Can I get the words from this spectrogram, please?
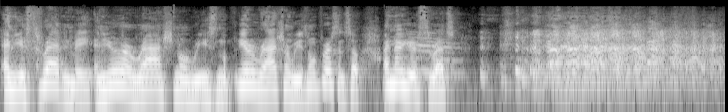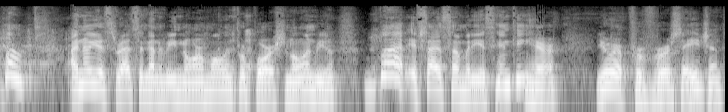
and you threaten me, and you're a rational, reasonable, you're a rational, reasonable person. So I know your threats. well, I know your threats are going to be normal and proportional and reasonable. But if somebody is hinting here, you're a perverse agent.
